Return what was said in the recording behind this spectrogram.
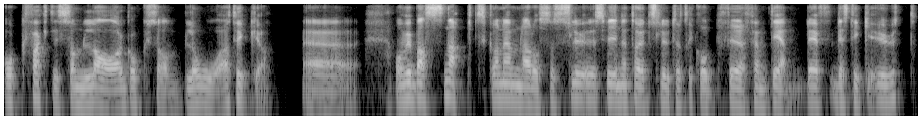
och faktiskt som lag också av blåa tycker jag. Eh, om vi bara snabbt ska nämna då så Svinet har ett slutet rekord på 4.51. Det, det sticker ut.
